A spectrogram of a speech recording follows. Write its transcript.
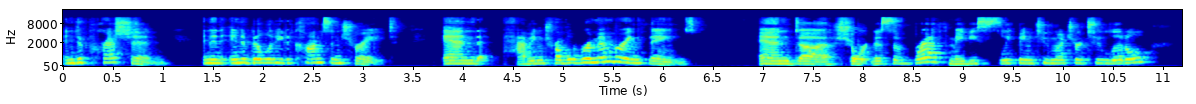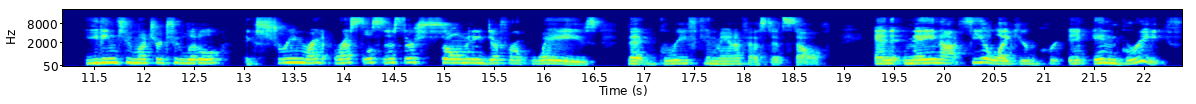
and depression and an inability to concentrate and having trouble remembering things and uh, shortness of breath, maybe sleeping too much or too little, eating too much or too little, extreme re- restlessness. There's so many different ways that grief can manifest itself. And it may not feel like you're gr- in grief,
